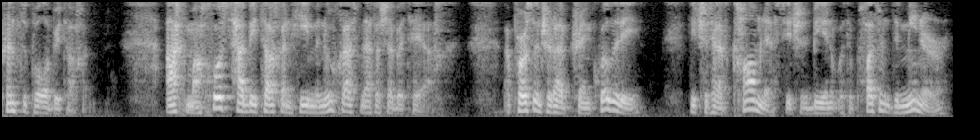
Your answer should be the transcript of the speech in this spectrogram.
principle of bitachon? Ach machus habitachon hi menuchas nefesh A person should have tranquility. He should have calmness. He should be in, with a pleasant demeanor,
